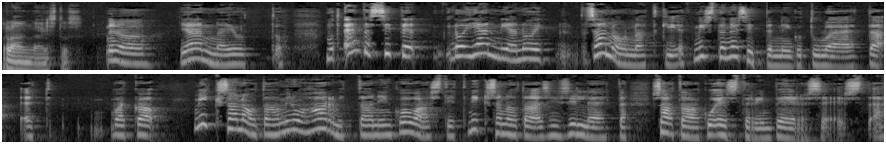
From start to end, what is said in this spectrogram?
rangaistus. Joo, jännä juttu. Mutta entäs sitten, no jänniä noi sanonnatkin, että mistä ne sitten niinku tulee, että et vaikka miksi sanotaan, minua harmittaa niin kovasti, että miksi sanotaan esim. silleen, että sataa kuin Esterin perseestä.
